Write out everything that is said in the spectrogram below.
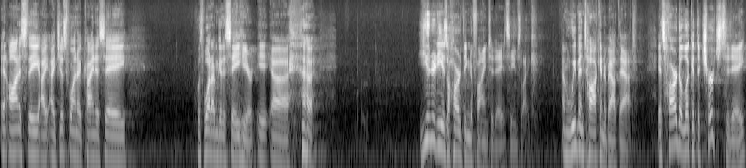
And honestly, I, I just want to kind of say, with what I'm going to say here, it, uh, unity is a hard thing to find today, it seems like. I mean, we've been talking about that. It's hard to look at the church today,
